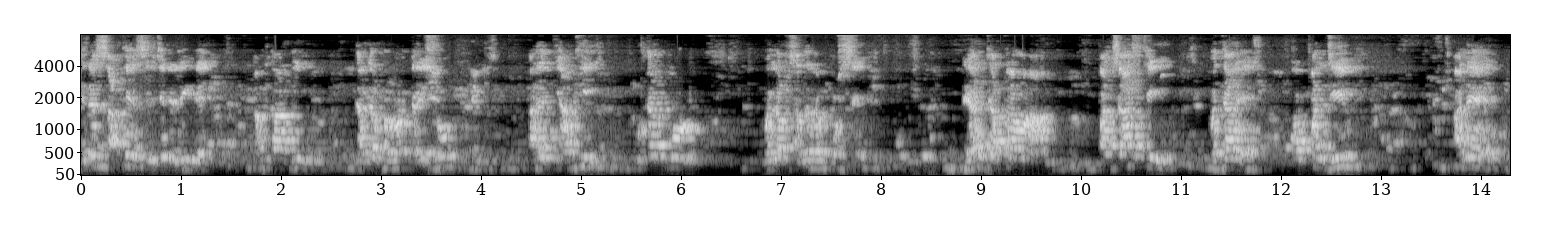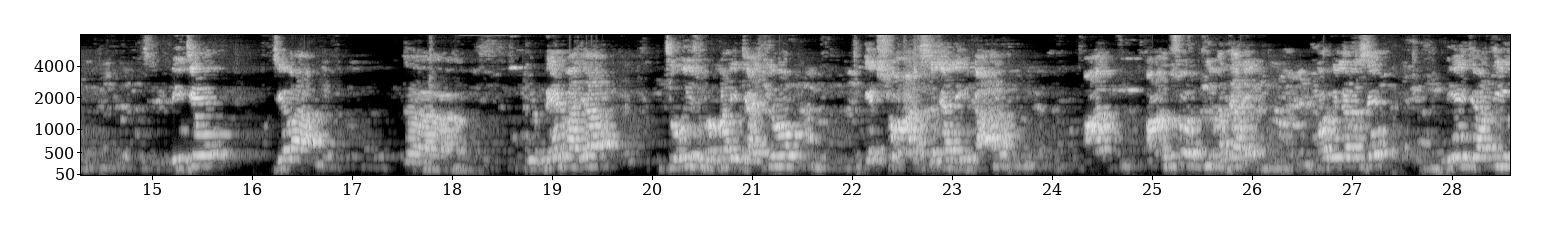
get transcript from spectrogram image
એને સાથે સિંચીને લઈને અમદાવાદની નગર ભ્રમણ કરીશું અને ત્યાંથી ઉદયપુર વલ્લભ સદન પહોંચશે રથયાત્રામાં પચાસથી વધારે ઓપન જીપ અને ડીજે જેવા બેન્ડ બાજા, ચોવીસ ભગવાનની જાતિઓ, એકસો આઠ સજાની કાર પાંચસો થી વધારે ફોર વ્હીલર હશે. બે હજારથી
